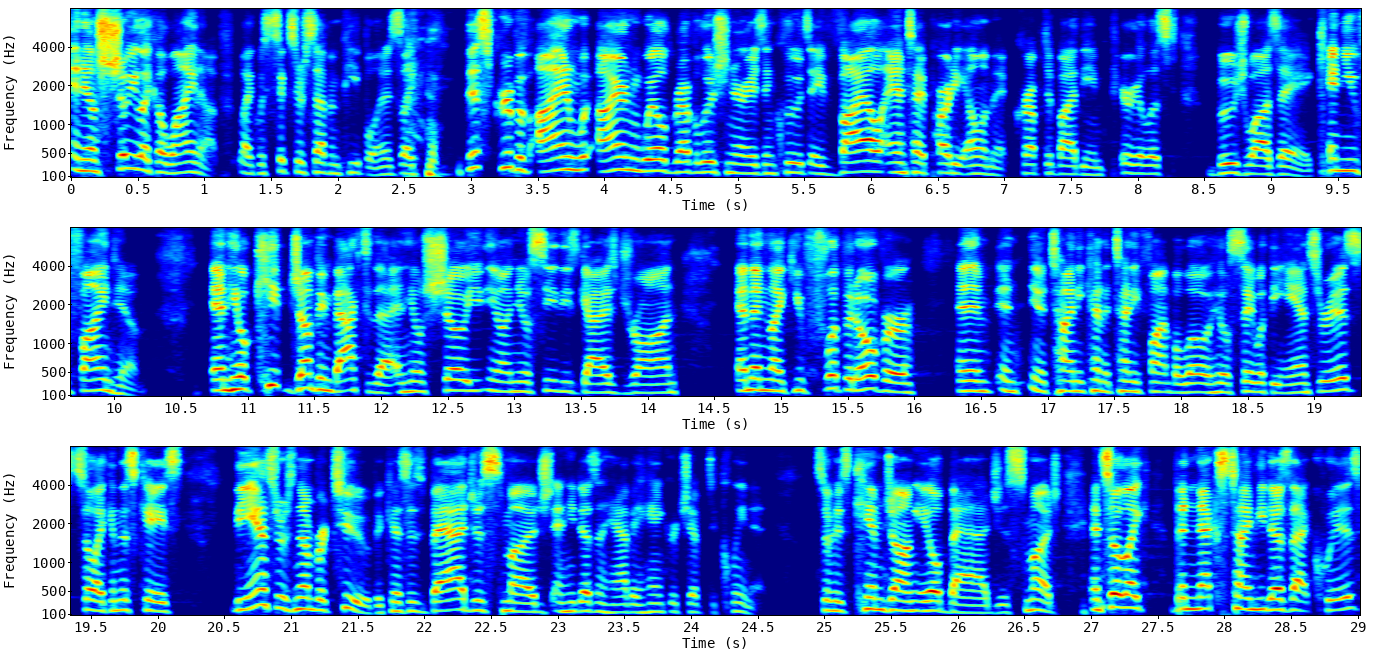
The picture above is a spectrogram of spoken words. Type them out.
and he'll show you like a lineup, like with six or seven people. And it's like this group of iron iron-willed revolutionaries includes a vile anti-party element corrupted by the imperialist bourgeoisie. Can you find him? And he'll keep jumping back to that, and he'll show you, you know, and you'll see these guys drawn. And then like you flip it over, and in you know tiny kind of tiny font below, he'll say what the answer is. So like in this case, the answer is number two because his badge is smudged and he doesn't have a handkerchief to clean it. So his Kim Jong Il badge is smudged. And so, like, the next time he does that quiz,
